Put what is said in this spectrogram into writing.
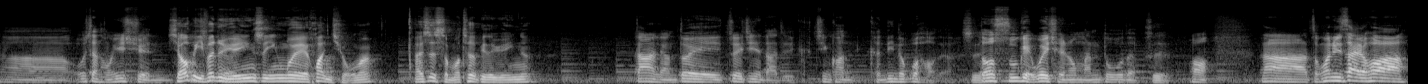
那我想统一选小比分的原因是因为换球吗？还是什么特别的原因呢？当然，两队最近的打击情况肯定都不好的，是都输给魏全龙蛮多的，是哦。那总冠军赛的话，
